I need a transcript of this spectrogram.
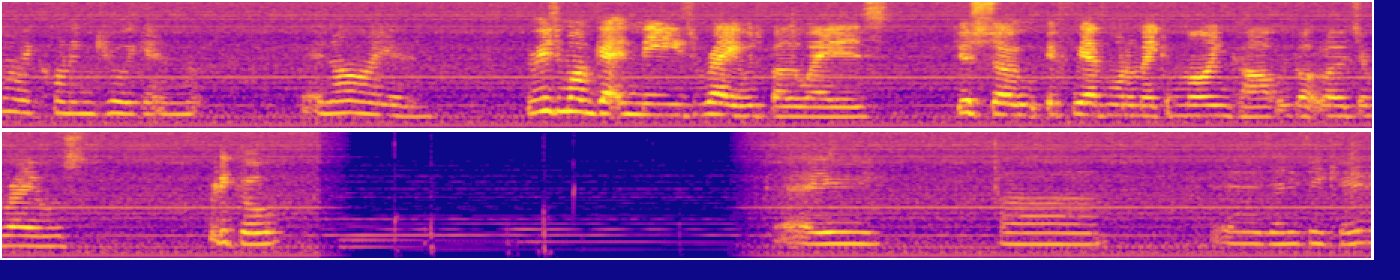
Now I can't enjoy getting, getting iron. The reason why I'm getting these rails, by the way, is just so if we ever want to make a minecart, we've got loads of rails. Pretty cool. Okay. Uh, is anything here?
